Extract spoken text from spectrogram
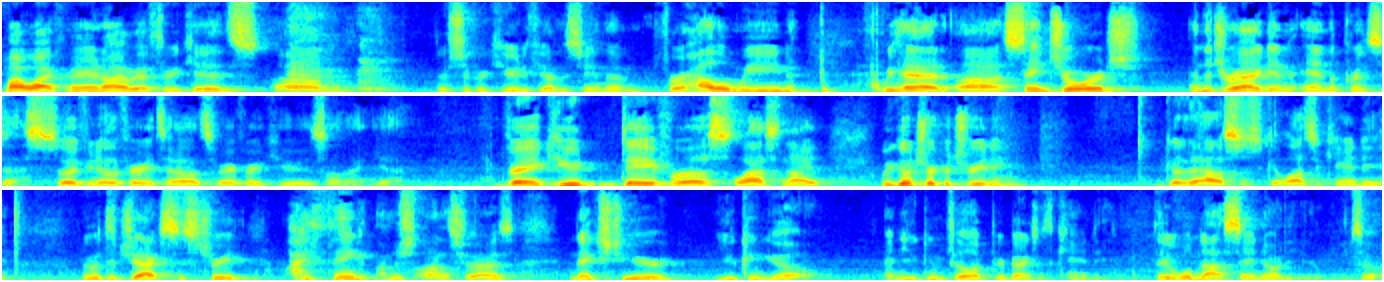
my wife, Mary, and I, we have three kids. Um, they're super cute if you haven't seen them. For Halloween, we had uh, St. George, and the dragon and the princess. So if you know the fairy tale, it's very, very cute. So like, yeah. Very cute day for us last night. We go trick or treating, go to the houses, get lots of candy. We went to Jackson Street. I think, I'm just honest guys, next year you can go and you can fill up your bags with candy. They will not say no to you. So,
